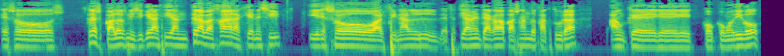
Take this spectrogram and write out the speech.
esos tres palos, ni siquiera hacían trabajar a Genesis y eso al final efectivamente acaba pasando factura, aunque como digo,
